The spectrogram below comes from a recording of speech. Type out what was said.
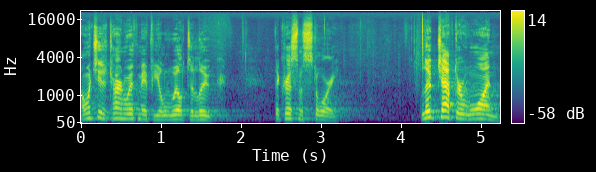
I want you to turn with me, if you will, to Luke, the Christmas story. Luke chapter 1.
